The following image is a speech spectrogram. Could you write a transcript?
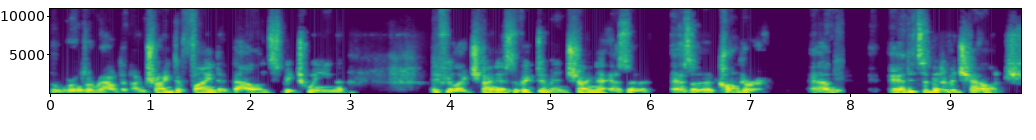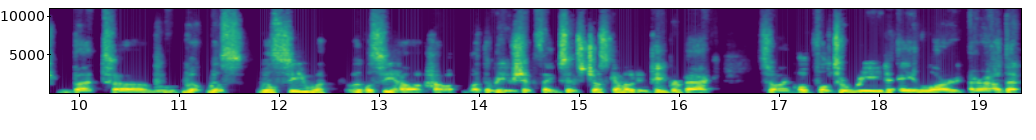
the world around it. I'm trying to find a balance between, if you like, China as a victim and China as a as a conqueror, and and it's a bit of a challenge, but um, we'll we'll we'll see what we'll see how how what the readership thinks. It's just come out in paperback, so I'm hopeful to read a large or uh, that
